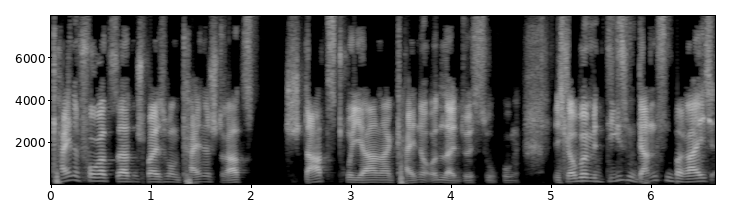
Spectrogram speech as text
Keine Vorratsdatenspeicherung, keine Staats Staatstrojaner, keine Online-Durchsuchung. Ich glaube, mit diesem ganzen Bereich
